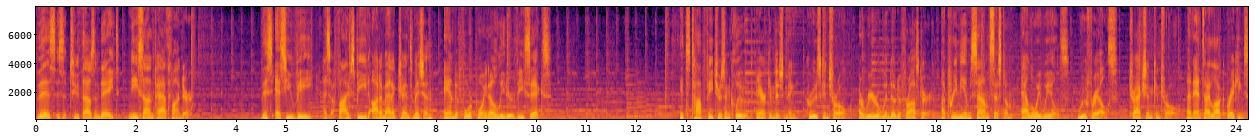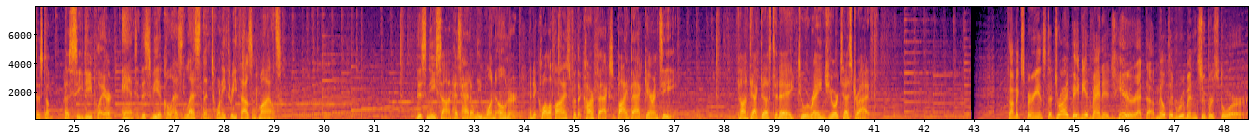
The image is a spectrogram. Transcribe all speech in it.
This is a 2008 Nissan Pathfinder. This SUV has a 5-speed automatic transmission and a 4.0-liter V6. Its top features include air conditioning, cruise control, a rear window defroster, a premium sound system, alloy wheels, roof rails, traction control, an anti-lock braking system, a CD player, and this vehicle has less than 23,000 miles. This Nissan has had only one owner and it qualifies for the Carfax buyback guarantee. Contact us today to arrange your test drive. Come experience the Drive Baby Advantage here at the Milton Ruben Superstore.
